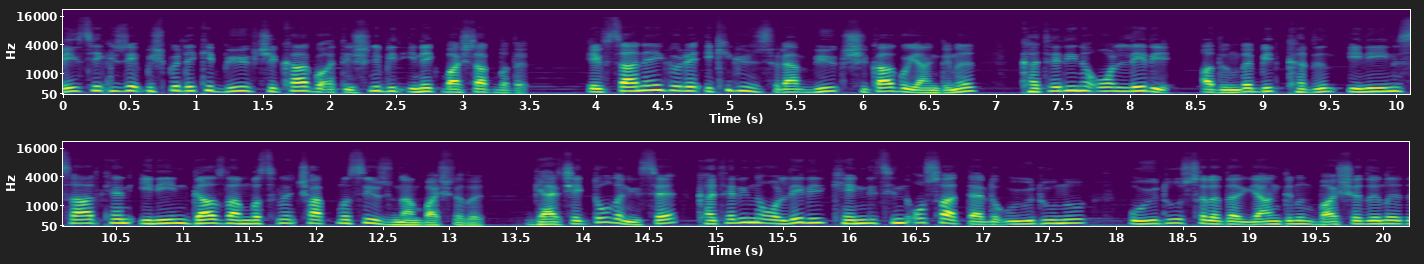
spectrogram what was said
1871'deki Büyük Chicago ateşini bir inek başlatmadı. Efsaneye göre iki gün süren Büyük Chicago yangını Katerina O'Leary adında bir kadın ineğini sağarken ineğin gaz lambasına çarpması yüzünden başladı. Gerçekte olan ise Katerina O'Leary kendisinin o saatlerde uyuduğunu, uyuduğu sırada yangının başladığını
